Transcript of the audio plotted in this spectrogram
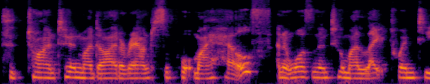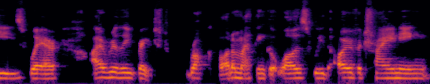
to try and turn my diet around to support my health. And it wasn't until my late 20s where I really reached rock bottom, I think it was, with overtraining,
